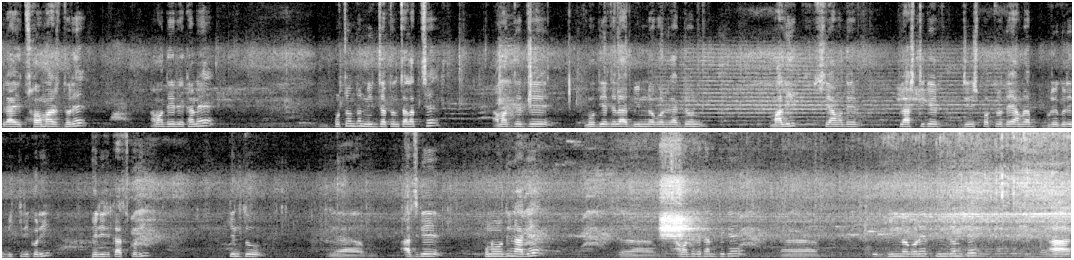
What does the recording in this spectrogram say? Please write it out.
প্রায় ছ মাস ধরে আমাদের এখানে প্রচণ্ড নির্যাতন চালাচ্ছে। আমাদের যে নদিয়া জেলার বীরনগরের একজন মালিক, সে আমাদের প্লাস্টিকের জিনিসপত্র দেয়, আমরা ঘুরে ঘুরে বিক্রি করি, ফেরির কাজ করি। কিন্তু আজকে পনেরো দিন আগে আমাদের এখান থেকে বীরনগরের তিনজনকে আর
